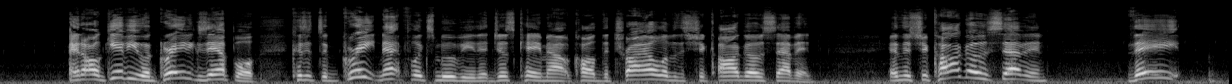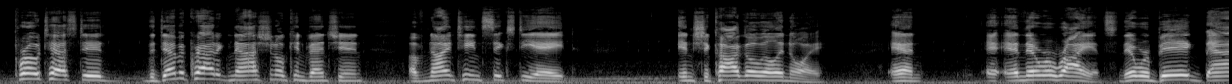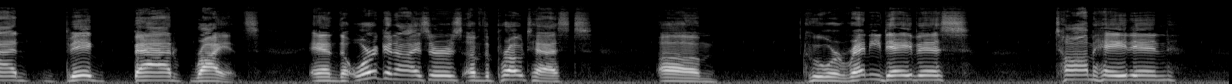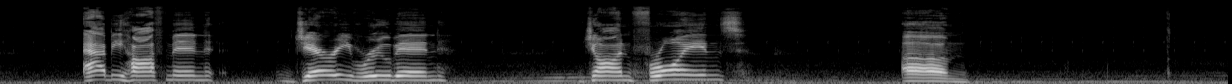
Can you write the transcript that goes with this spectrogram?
And I'll give you a great example because it's a great Netflix movie that just came out called The Trial of the Chicago Seven. And the Chicago Seven, they protested the Democratic National Convention of 1968 in Chicago, Illinois. And and there were riots. There were big bad big bad riots. And the organizers of the protests um who were Rennie Davis, Tom Hayden, Abbie Hoffman, Jerry Rubin, John Froines, um,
